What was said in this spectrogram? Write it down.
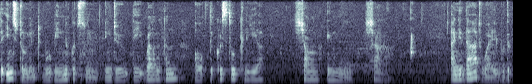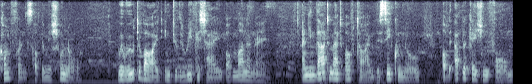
the instrument will be nukutsun into the relevant of the crystal clear Shang Inni Sha. And in that way, with the conference of the Mishono, we will divide into the ricochet of Manane. And in that matter of time, the sequel of the application form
